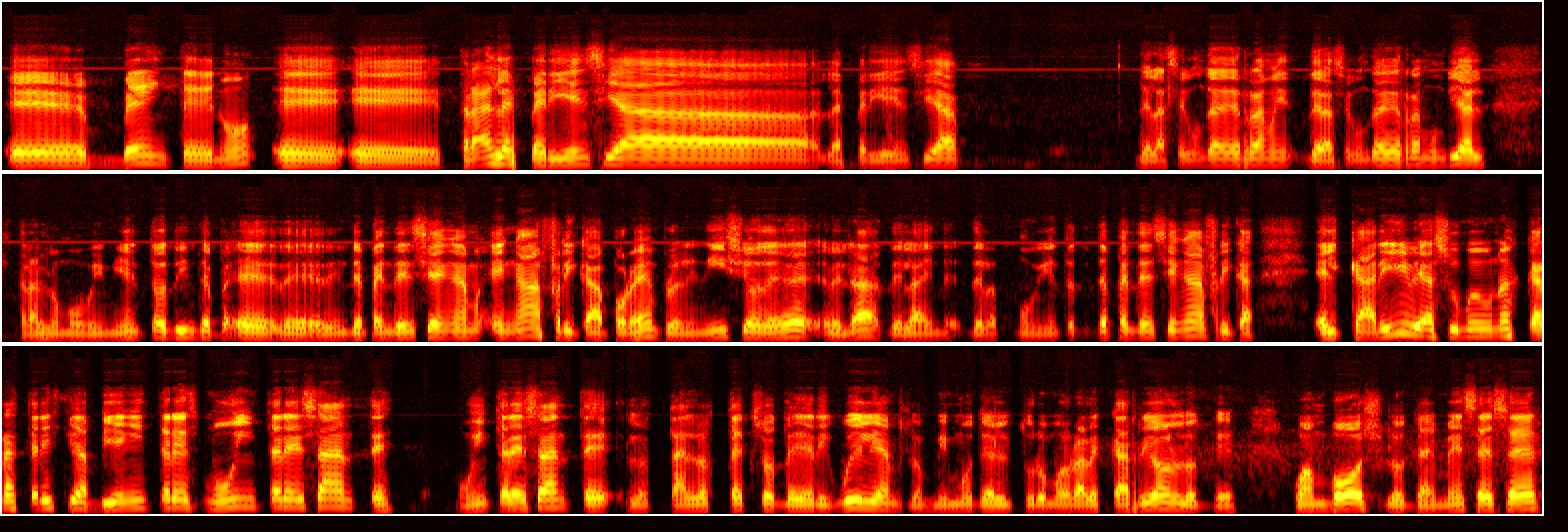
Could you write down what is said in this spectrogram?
XX, eh, ¿no? Eh, eh, tras la experiencia, la experiencia de la Segunda Guerra, de la Segunda Guerra Mundial, tras los movimientos de, eh, independencia en, África, por ejemplo, el inicio de, ¿verdad? De, los movimientos de independencia en África, el Caribe asume unas características bien muy interesantes, muy interesantes, están los textos de Eric Williams, los mismos de Arturo Morales Carrión, los de Juan Bosch, los de Aimé César,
